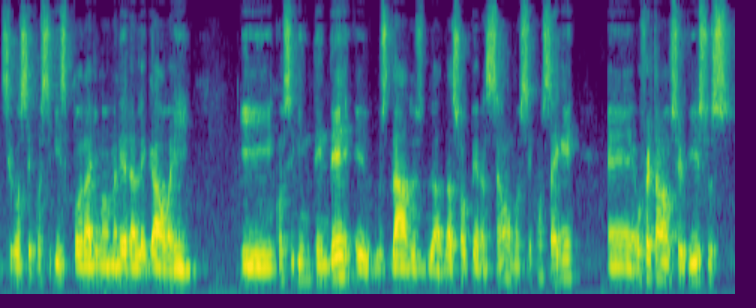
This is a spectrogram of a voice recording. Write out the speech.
se você conseguir explorar de uma maneira legal aí e conseguir entender os dados da, da sua operação, você consegue é, ofertar novos serviços,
